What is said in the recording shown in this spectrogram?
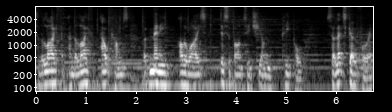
to the life and the life outcomes of many otherwise disadvantaged young people. So let's go for it.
